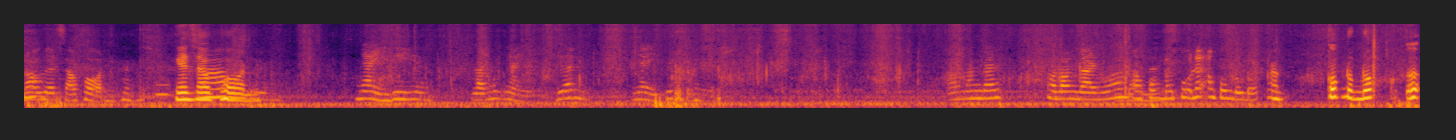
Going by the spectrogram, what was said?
เนาะเพื่อนสาวพรเฮือนสาวพรใหญ่ดีรักมึกใหญ่เพื่อนใหญ่ขึ้นตรงนี้เอาลังได้เอาลองได้ว่าเอาคงไม่พูดแล้วเอาคงดกกกดกดกเออ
